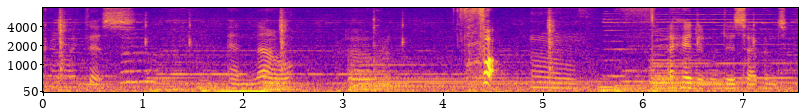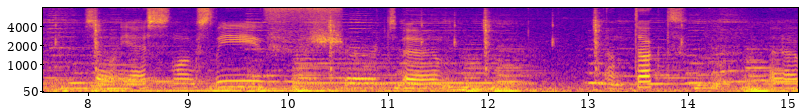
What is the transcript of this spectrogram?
kind of like this. And now, um, When this happens. So yes, long sleeve shirt, um, untucked, uh,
